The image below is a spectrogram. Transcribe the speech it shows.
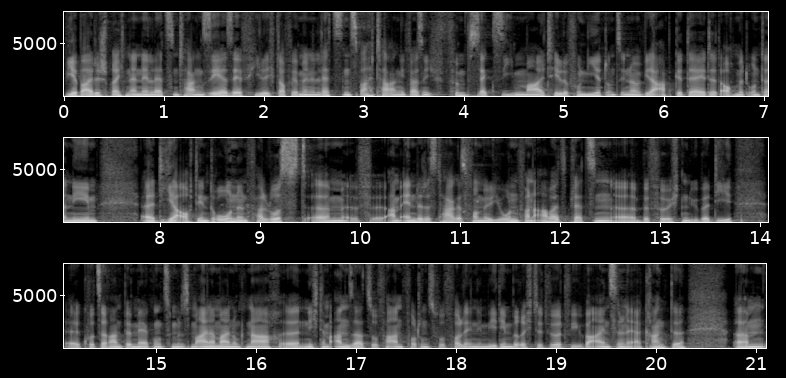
Wir beide sprechen in den letzten Tagen sehr, sehr viel, ich glaube glaube, wir haben in den letzten zwei Tagen, ich weiß nicht, fünf, sechs, sieben Mal telefoniert, uns immer wieder abgedatet, auch mit Unternehmen, äh, die ja auch den drohenden Verlust ähm, am Ende des Tages von Millionen von Arbeitsplätzen äh, befürchten, über die, äh, kurze Randbemerkung, zumindest meiner Meinung nach, äh, nicht im Ansatz so verantwortungsvoll in den Medien berichtet wird wie über einzelne Erkrankte. Ähm,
